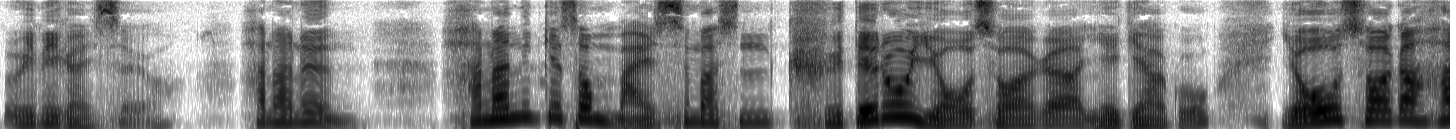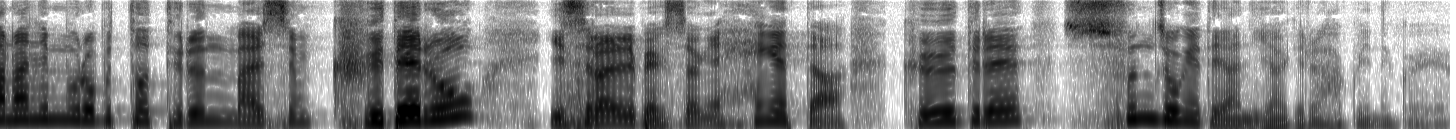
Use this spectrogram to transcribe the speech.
의미가 있어요. 하나는 하나님께서 말씀하신 그대로 여호수아가 얘기하고 여호수아가 하나님으로부터 들은 말씀 그대로 이스라엘 백성에 행했다. 그들의 순종에 대한 이야기를 하고 있는 거예요.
